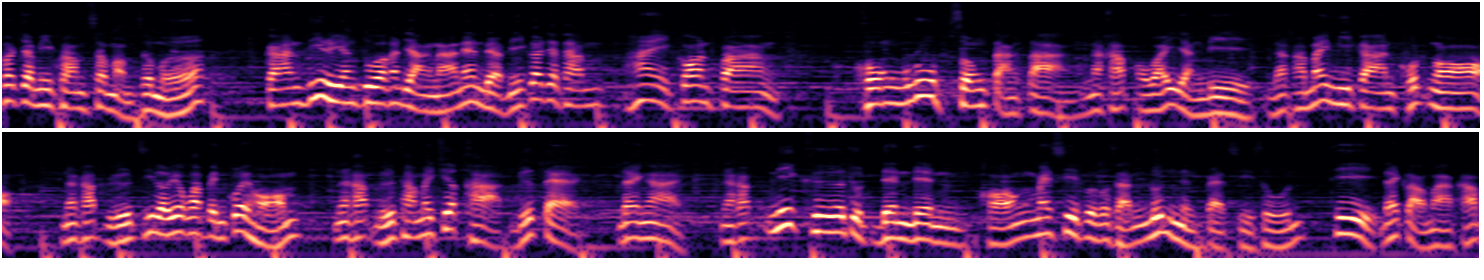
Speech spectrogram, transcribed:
ก็จะมีความสม่ำเสมอ การที่เรียงตัวกันอย่างหนาแน่นแบบนี้ก็จะทำให้ก้อนฟางคงรูปทรงต่างๆนะครับเอาไว้อย่างดีนะครับไม่มีการคดงอนะครับหรือที่เราเรียกว่าเป็นกล้วยหอมนะครับหรือทำให้เชือกขาดหรือแตกได้ง่าย นะครับนี่คือจุดเด่นๆ ของ m a s s i f e r g u s o n รุ่น 1840 ที่ได้กล่าวมาครับ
